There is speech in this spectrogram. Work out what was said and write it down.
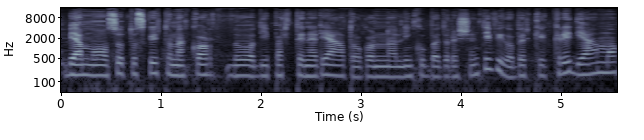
abbiamo sottoscritto un accordo di partenariato con l'incubatore scientifico perché crediamo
